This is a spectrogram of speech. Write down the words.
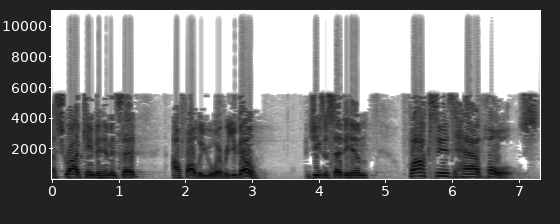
a scribe came to him and said, I'll follow you wherever you go. And Jesus said to him, Foxes have holes,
